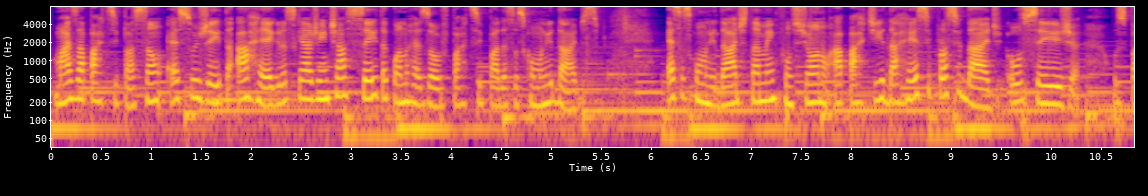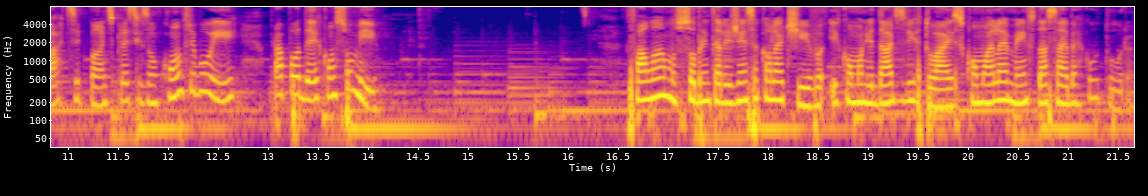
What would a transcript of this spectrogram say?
mas a participação é sujeita a regras que a gente aceita quando resolve participar dessas comunidades. Essas comunidades também funcionam a partir da reciprocidade, ou seja, os participantes precisam contribuir para poder consumir. Falamos sobre inteligência coletiva e comunidades virtuais como elementos da cybercultura.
